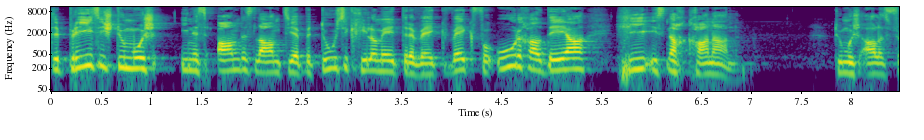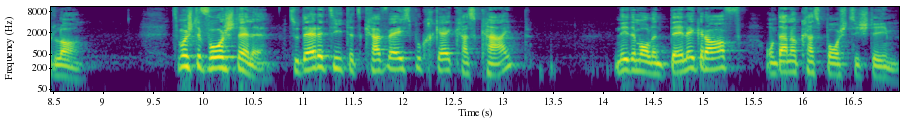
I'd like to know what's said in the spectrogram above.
Der Preis ist, du musst in ein anderes Land ziehen, etwa 1000 Kilometer weg, weg von Ur Chaldea hin ist nach Kanaan. Du musst alles verlassen. Jetzt musst du dir vorstellen, zu dieser Zeit hat es kein Facebook gegeben, kein Skype, nicht einmal ein Telegraph und auch noch kein Postsystem.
